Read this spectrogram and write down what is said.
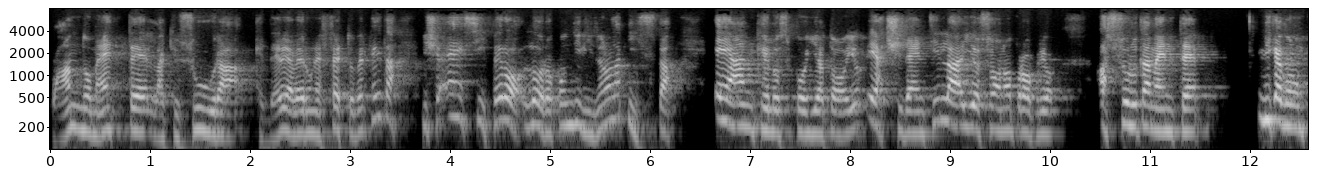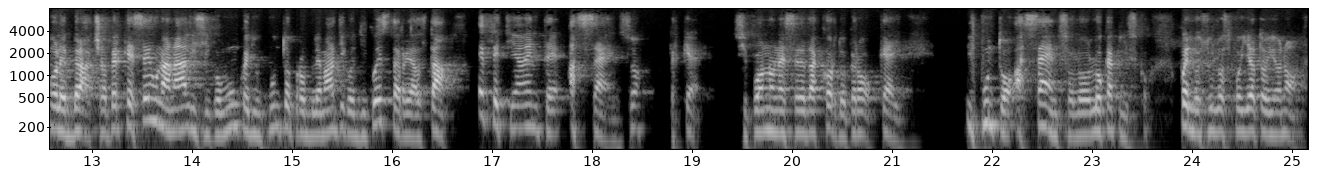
quando mette la chiusura, che deve avere un effetto per carità, dice, eh sì, però loro condividono la pista e anche lo spogliatoio e accidenti, là io sono proprio assolutamente, mi cadono un po' le braccia, perché se un'analisi comunque di un punto problematico di questa realtà effettivamente ha senso, perché si può non essere d'accordo, però ok, il punto ha senso, lo, lo, capisco. Quello sullo spogliatoio no,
